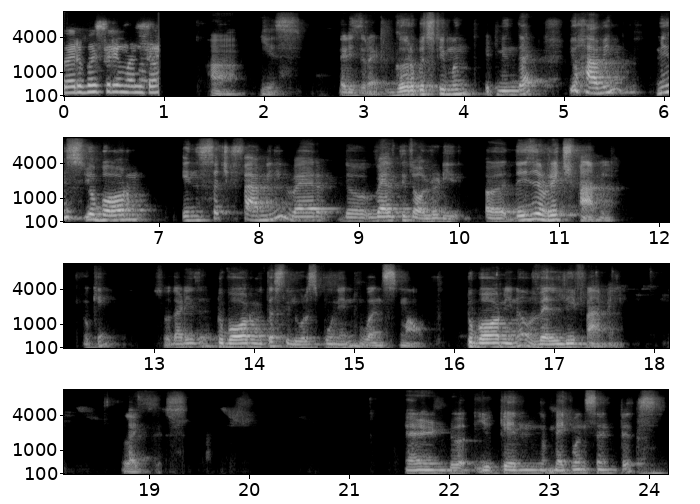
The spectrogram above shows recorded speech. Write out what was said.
गर्भश्रीमंत Ah, yes, that is right. Garbh Shrimant, it means that you're having, means you're born in such a family where the wealth is already, uh, there is a rich family. Okay, so that is to born with a silver spoon in one's mouth. To born in a wealthy family, like this. And uh, you can make one sentence.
